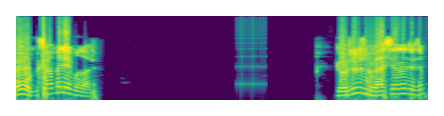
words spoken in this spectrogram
Oo mükemmel elmalar. Gördünüz mü ben size ne dedim?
